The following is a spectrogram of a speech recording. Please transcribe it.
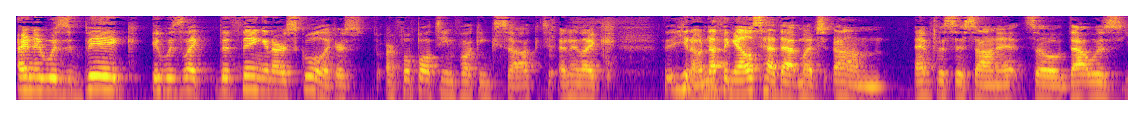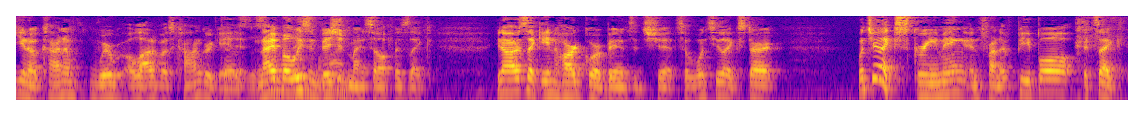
and it was big it was like the thing in our school like our our football team fucking sucked and it like you know nothing else had that much um emphasis on it so that was you know kind of where a lot of us congregated and i've always envisioned mine. myself as like you know i was like in hardcore bands and shit so once you like start once you're like screaming in front of people, it's like,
